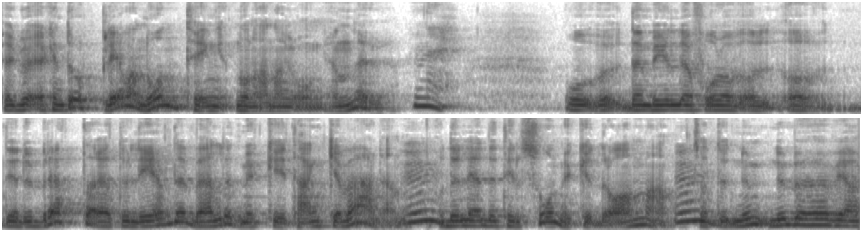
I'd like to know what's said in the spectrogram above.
För jag jag kan inte uppleva någonting någon annan gång än nu. Nej. Och den bild jag får av, av, av det du berättar är att du levde väldigt mycket i tankevärlden. Mm. Och det ledde till så mycket drama. Så att du, nu, nu behöver jag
